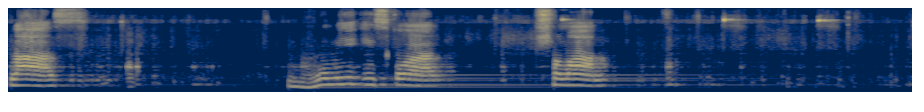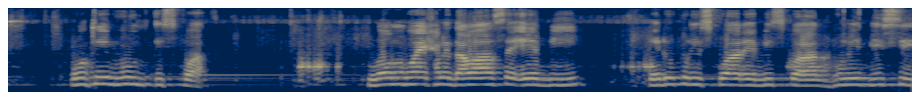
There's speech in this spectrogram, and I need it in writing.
প্লাস ভূমি স্কোয়ার সমান প্রতিভুজ স্কোয়ার। লম্ব এখানে দেওয়া আছে এ, বি। এর উপর স্কোয়ার এ বি স্কোয়ার ভূমি বিসি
